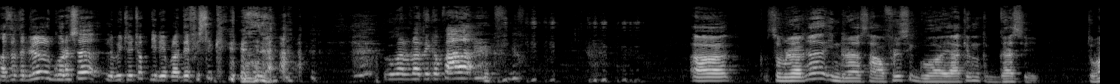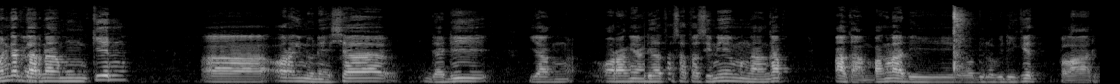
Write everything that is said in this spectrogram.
Alfred Riedel gue rasa lebih cocok jadi pelatih fisik. bukan pelatih kepala. Eh, sebenarnya Indra Safri sih gue yakin tegas sih. Cuman kan karena mungkin eh, orang Indonesia jadi yang orang yang di atas atas ini menganggap ah gampang lah di lobby lobby dikit kelar.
